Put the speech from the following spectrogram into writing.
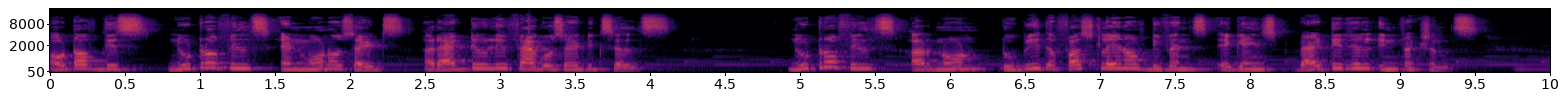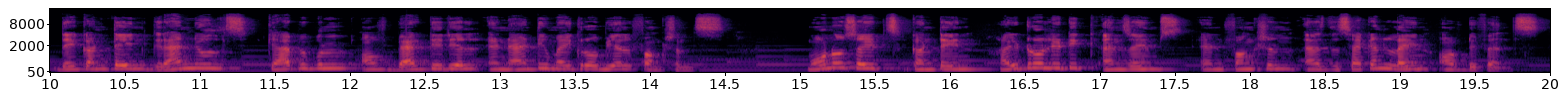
Out of this, neutrophils and monocytes are actively phagocytic cells. Neutrophils are known to be the first line of defense against bacterial infections. They contain granules capable of bacterial and antimicrobial functions. Monocytes contain hydrolytic enzymes and function as the second line of defense.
